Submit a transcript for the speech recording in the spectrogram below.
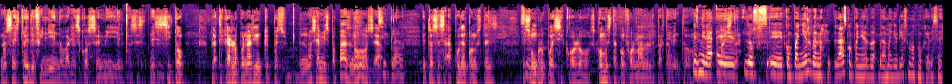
no sé, estoy definiendo varias cosas en mí entonces necesito platicarlo con alguien que pues no sean mis papás, ¿no? O sea, Sí, claro. entonces acuden con ustedes. Es un grupo de psicólogos. ¿Cómo está conformado el departamento? Pues mira, eh, los eh, compañeros, bueno, las compañeras, la- mayoría somos mujeres, eh,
